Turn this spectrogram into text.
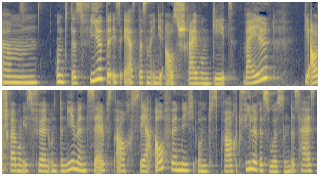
Ähm, und das vierte ist erst, dass man in die Ausschreibung geht, weil die Ausschreibung ist für ein Unternehmen selbst auch sehr aufwendig und es braucht viele Ressourcen. Das heißt,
